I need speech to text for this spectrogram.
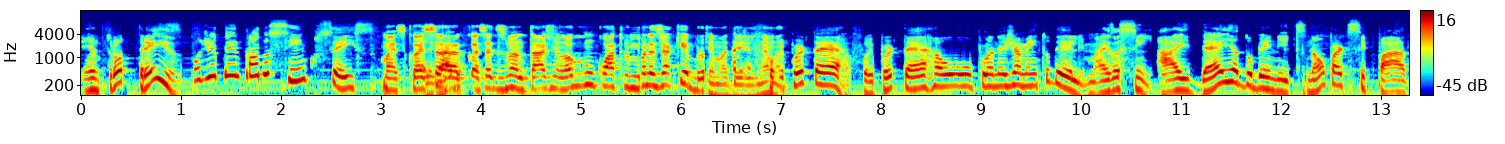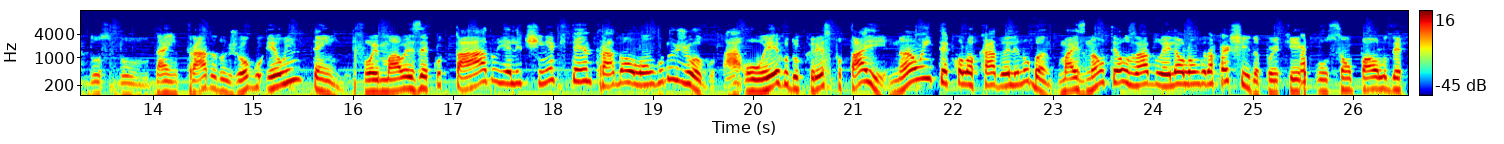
entrou três, podia ter entrado cinco, seis. Mas com, Tá essa, ligado? com essa desvantagem, logo com quatro minutos já quebrou o tema dele, né, Foi mano? por terra, foi por terra o planejamento dele. Mas assim, a ideia do Benítez não participar dos- do- da entrada do jogo, eu entendo. Foi mal executado e ele tinha que ter entrado ao longo do jogo. Ah, o erro do Crespo tá aí. Não em ter colocado ele no banco, mas não ter usado ele ao longo da partida. Porque o São Paulo, depois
